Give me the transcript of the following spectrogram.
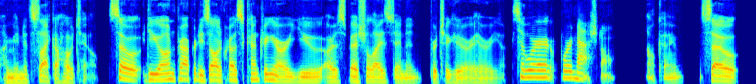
I mean, it's like a hotel. So do you own properties all across the country or you are specialized in a particular area? So we're, we're national. Okay. So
